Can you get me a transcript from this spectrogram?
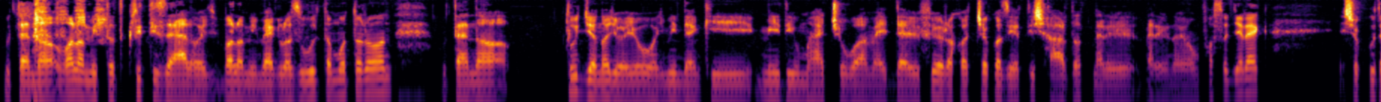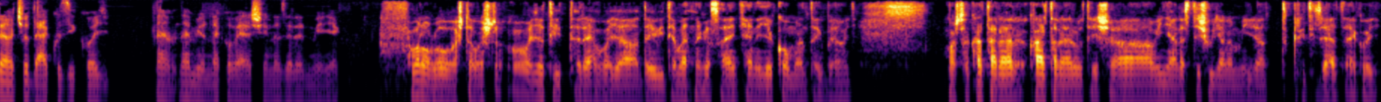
utána valamit ott kritizál, hogy valami meglazult a motoron, utána tudja nagyon jó, hogy mindenki médium hátsóval megy, de ő fölrakhat csak azért is hardot, mert ő, mert ő nagyon fasz a gyerek, és akkor utána csodálkozik, hogy nem, nem jönnek a versenyen az eredmények valahol olvastam most, vagy a Twitteren, vagy a David Emmetnek a szájtján, így a kommentekben, hogy most a Cartarárot és a Vinyáleszt is ugyanamiatt kritizálták, hogy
